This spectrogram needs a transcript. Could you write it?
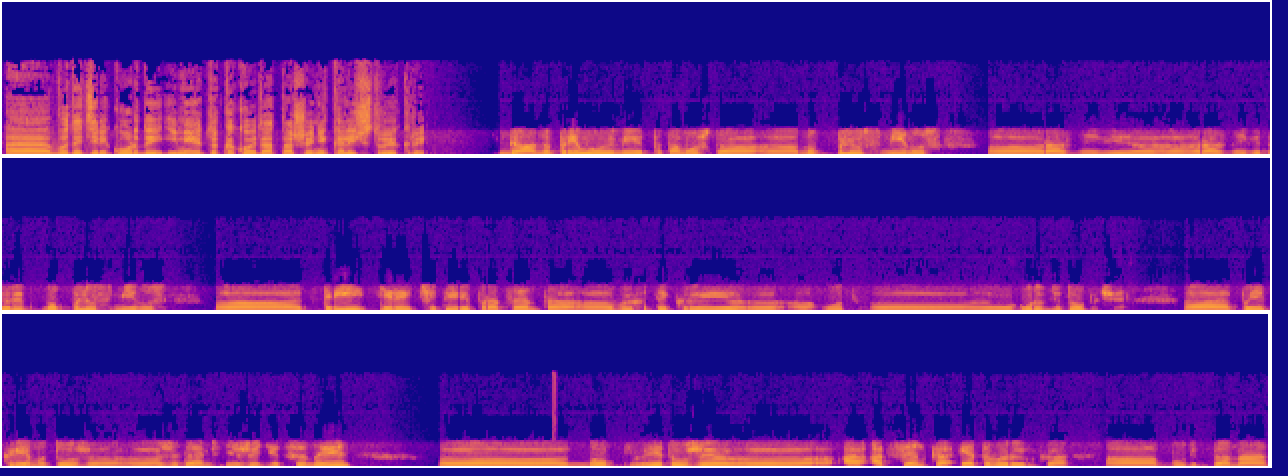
Вот эти рекорды имеют какое-то отношение к количеству икры? Да, напрямую имеют, потому что, ну, плюс-минус разные, разные виды рыб, но плюс-минус – 3-4% выход икры от уровня добычи. По икре мы тоже ожидаем снижения цены, но это уже оценка этого рынка будет дана,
